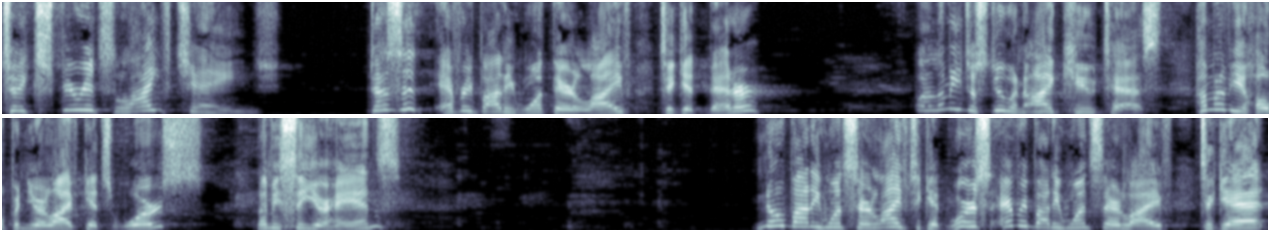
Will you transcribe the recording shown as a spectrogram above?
to experience life change. Doesn't everybody want their life to get better? Well, let me just do an IQ test. How many of you hoping your life gets worse? Let me see your hands. Nobody wants their life to get worse. Everybody wants their life to get,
